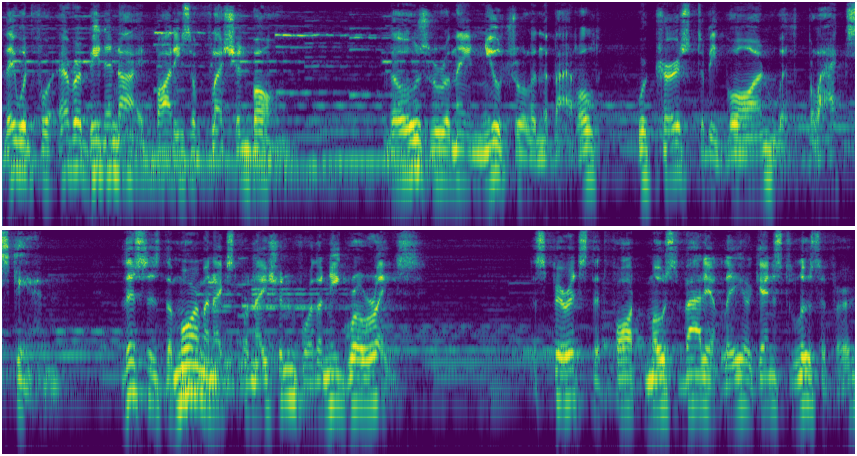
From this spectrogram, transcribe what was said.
they would forever be denied bodies of flesh and bone. Those who remained neutral in the battle were cursed to be born with black skin. This is the Mormon explanation for the Negro race. The spirits that fought most valiantly against Lucifer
